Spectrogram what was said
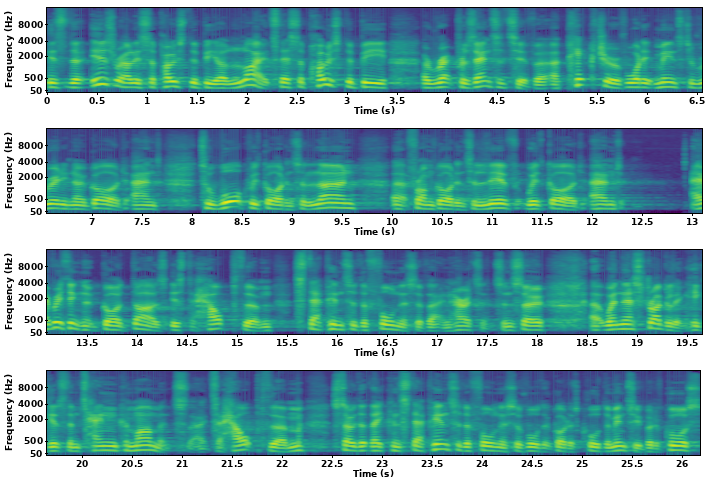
is that Israel is supposed to be a light. They're supposed to be a representative, a, a picture of what it means to really know God and to walk with God and to learn uh, from God and to live with God. And Everything that God does is to help them step into the fullness of that inheritance. And so uh, when they're struggling, He gives them 10 commandments like, to help them so that they can step into the fullness of all that God has called them into. But of course,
